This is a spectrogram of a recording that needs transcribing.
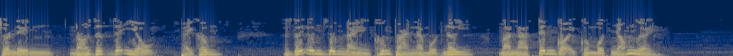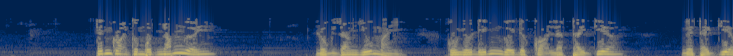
Cho nên nó rất dễ hiểu, phải không? Giới âm dương này không phải là một nơi Mà là tên gọi của một nhóm người Tên gọi của một nhóm người Lục Giang nhíu mày Cô nhớ đến người được gọi là thầy kia Người thầy kia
